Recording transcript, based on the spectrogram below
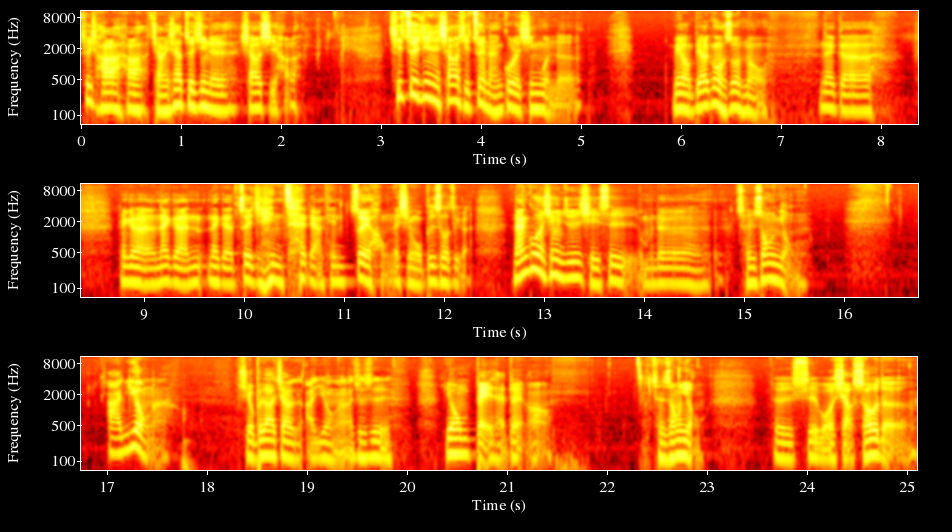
最好了，好了，讲一下最近的消息好了。其实最近的消息最难过的新闻呢，没有，不要跟我说什么那个。那个、那个、那个，最近 这两天最红的新闻，我不是说这个难过的新闻，就是其实是我们的陈松勇阿用啊，其实我不知道叫阿用啊，就是雍北才对哦。陈松勇，这是我小时候的，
